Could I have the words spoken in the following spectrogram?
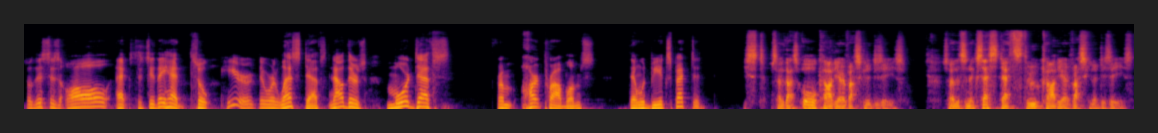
So this is all ecstasy. They had so here there were less deaths. Now there's more deaths from heart problems than would be expected. East. So that's all cardiovascular disease. So there's an excess deaths through cardiovascular disease.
